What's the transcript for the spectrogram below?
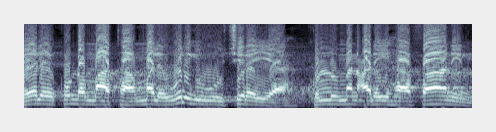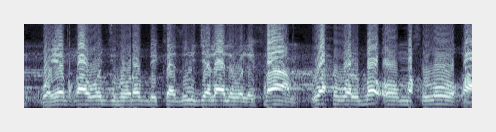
meelay ku dhammaataa male weligii wuu jirayaa. Kullu man calayha faanin wayabqa wajhu rabbika duljalaali wاlikraam wax walba oo makhluuqa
